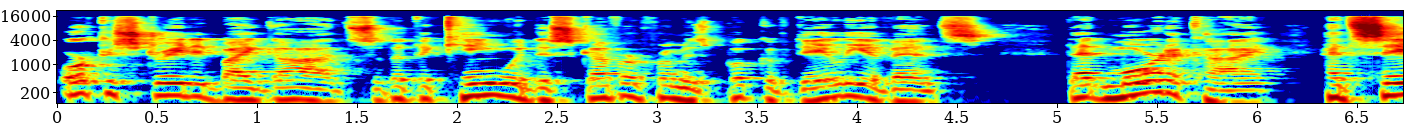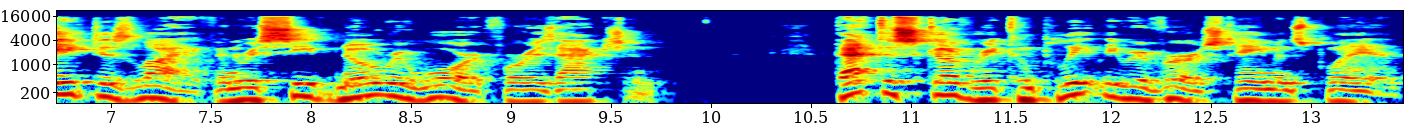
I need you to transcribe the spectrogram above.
orchestrated by God so that the king would discover from his book of daily events that Mordecai had saved his life and received no reward for his action. That discovery completely reversed Haman's plan.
